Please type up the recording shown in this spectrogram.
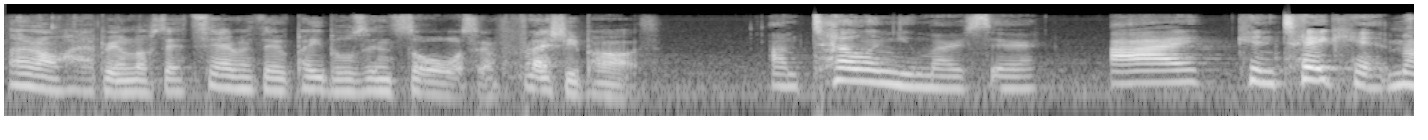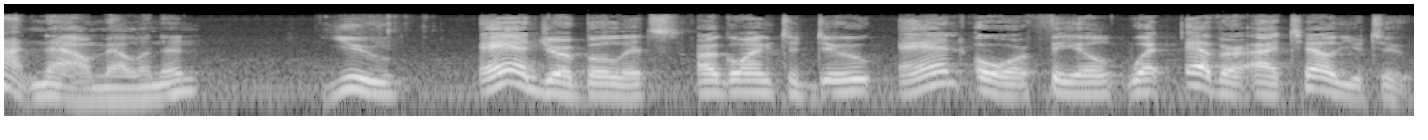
They're not happy unless they're tearing through people's insides and fleshy parts. I'm telling you, Mercer, I can take him. Not now, Melanin. You and your bullets are going to do and or feel whatever I tell you to.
